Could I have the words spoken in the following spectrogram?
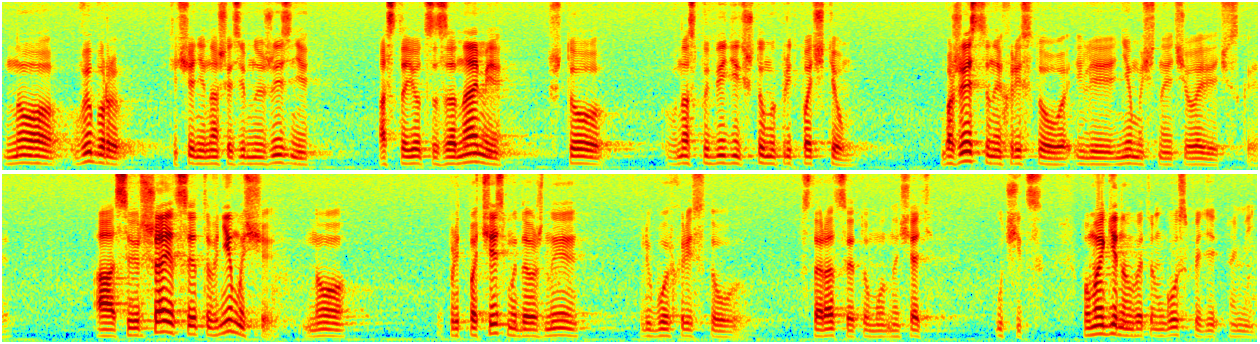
Но выбор в течение нашей земной жизни остается за нами, что в нас победит, что мы предпочтем, божественное Христово или немощное человеческое. А совершается это в немощи, но предпочесть мы должны любовь Христову, стараться этому начать учиться. Помоги нам в этом, Господи. Аминь.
